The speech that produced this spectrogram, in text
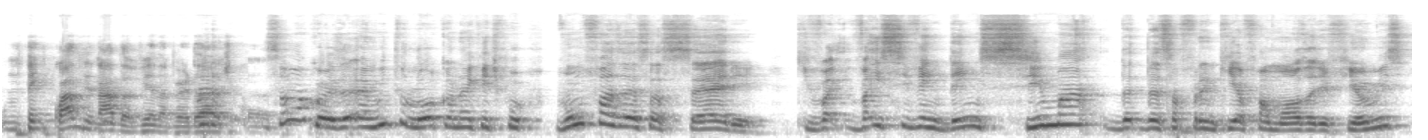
Não tem quase nada a ver, na verdade, Cara, com. Só uma coisa, é muito louco, né? Que, tipo, vamos fazer essa série que vai, vai se vender em cima de- dessa franquia famosa de filmes.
